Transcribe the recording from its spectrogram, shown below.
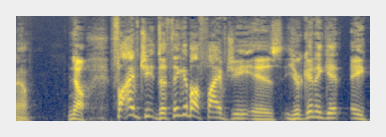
No. No, 5G. The thing about 5G is you're going to get a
